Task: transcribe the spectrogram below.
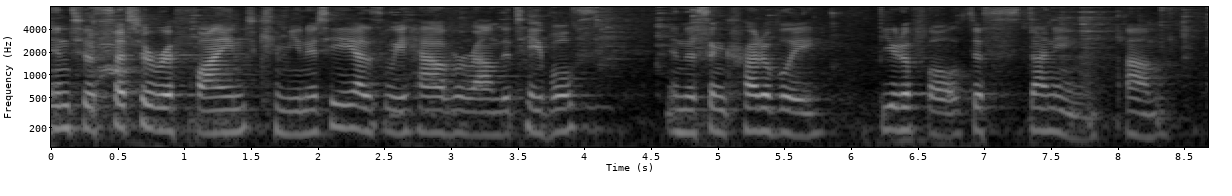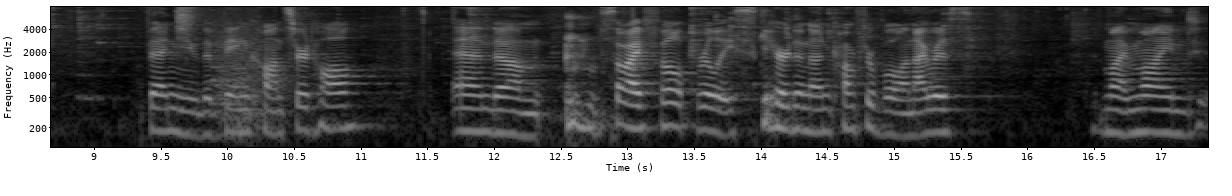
into such a refined community as we have around the tables in this incredibly beautiful, just stunning um, venue, the Bing Concert Hall. And um, so I felt really scared and uncomfortable, and I was, my mind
